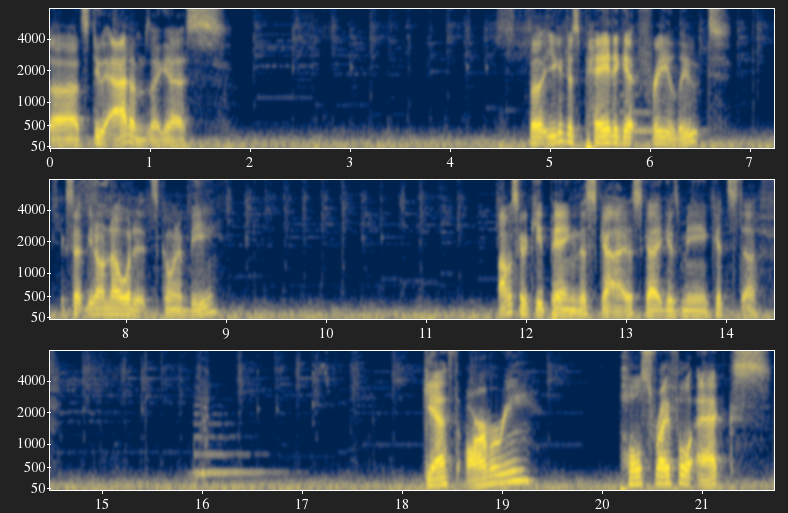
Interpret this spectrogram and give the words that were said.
Uh, let's do atoms, I guess. So you can just pay to get free loot, except you don't know what it's going to be. I'm just gonna keep paying this guy. This guy gives me good stuff. Geth Armory? Pulse Rifle X?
